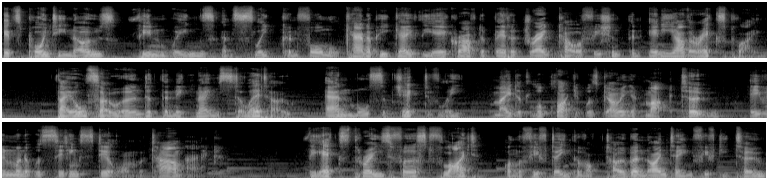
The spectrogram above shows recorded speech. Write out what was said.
Its pointy nose, thin wings, and sleek conformal canopy gave the aircraft a better drag coefficient than any other X plane. They also earned it the nickname Stiletto, and more subjectively, made it look like it was going at Mach 2, even when it was sitting still on the tarmac. The X 3's first flight, on the 15th of October 1952,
